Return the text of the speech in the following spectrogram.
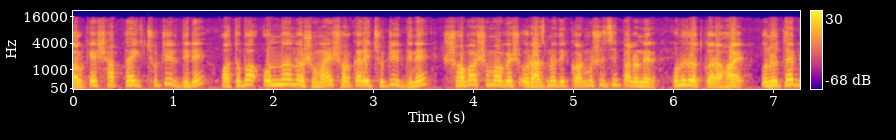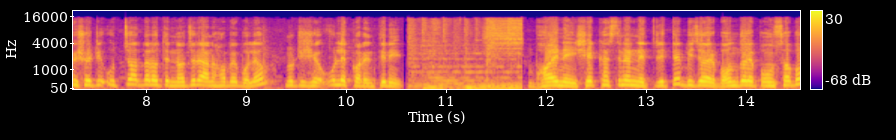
দলকে সাপ্তাহিক ছুটির দিনে অথবা অন্যান্য সময় সরকারি ছুটির দিনে সভা সমাবেশ ও রাজনৈতিক কর্মসূচি পালনের অনুরোধ করা হয়। অন্যথায় বিষয়টি উচ্চ আদালতের নজরে আনা হবে বলেও নোটিশে উল্লেখ করেন তিনি। ভয় নেই। শেখ হাসিনার নেতৃত্বে বিজয়ের বন্দরে পৌঁছাবো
